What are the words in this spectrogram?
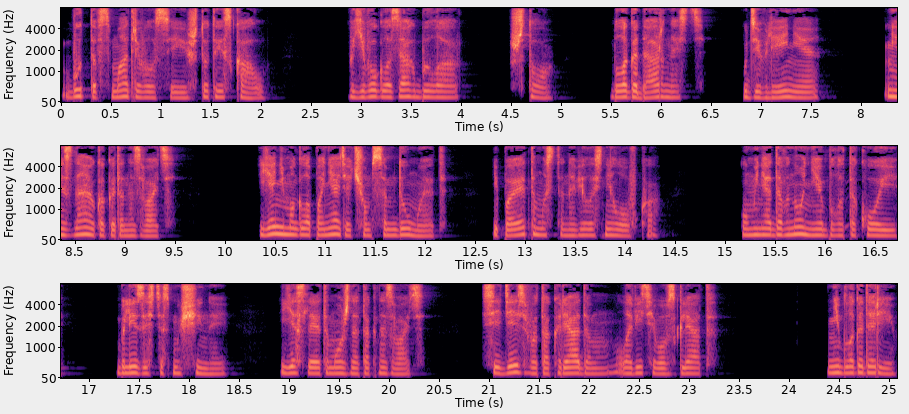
будто всматривался и что-то искал. В его глазах было... что? Благодарность? Удивление? Не знаю, как это назвать. Я не могла понять, о чем Сэм думает, и поэтому становилось неловко. У меня давно не было такой близости с мужчиной, если это можно так назвать. Сидеть вот так рядом, ловить его взгляд. «Не благодари»,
